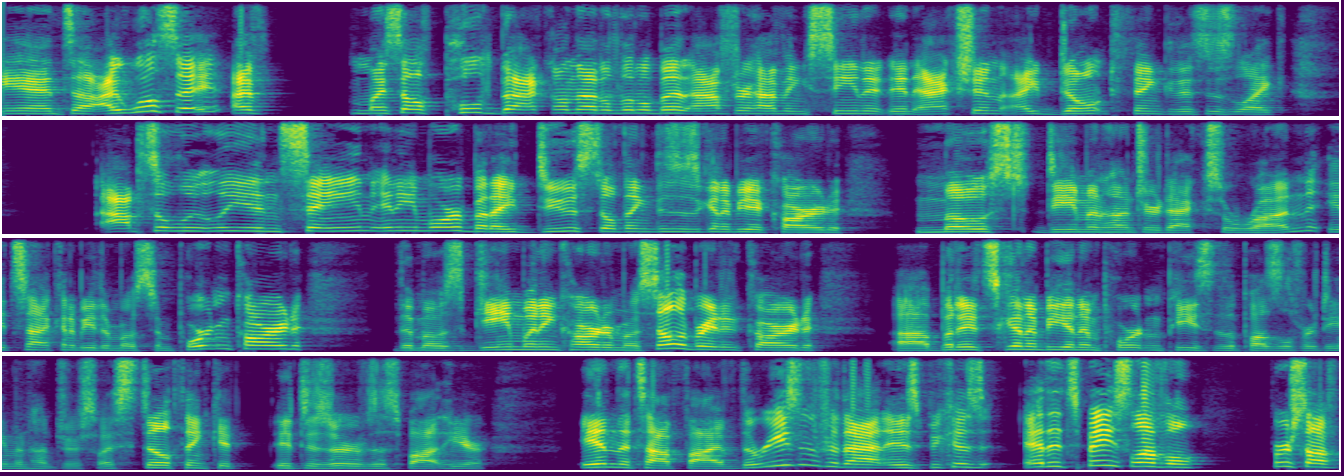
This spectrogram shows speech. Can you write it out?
And uh, I will say, I've myself pulled back on that a little bit after having seen it in action. I don't think this is like absolutely insane anymore, but I do still think this is going to be a card most Demon Hunter decks run. It's not going to be the most important card, the most game winning card, or most celebrated card, uh, but it's going to be an important piece of the puzzle for Demon Hunter. So I still think it, it deserves a spot here in the top five. The reason for that is because at its base level, first off,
